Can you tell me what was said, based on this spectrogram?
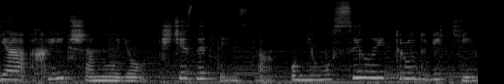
Я хліб шаную ще з дитинства, у ньому сила й труд віків,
